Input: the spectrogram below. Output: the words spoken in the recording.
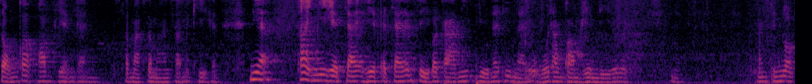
สงก็พร้อมเพียงกัน สมัครสมานสามัคคีกัน เนี่ยถ้ามีเหตุใจเหตุปัจจัยทั้งสี่ประการนี้อยู่หน้าที่ไหนโอ้โหทำความเพียรดีด้วยมันถึงบอก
